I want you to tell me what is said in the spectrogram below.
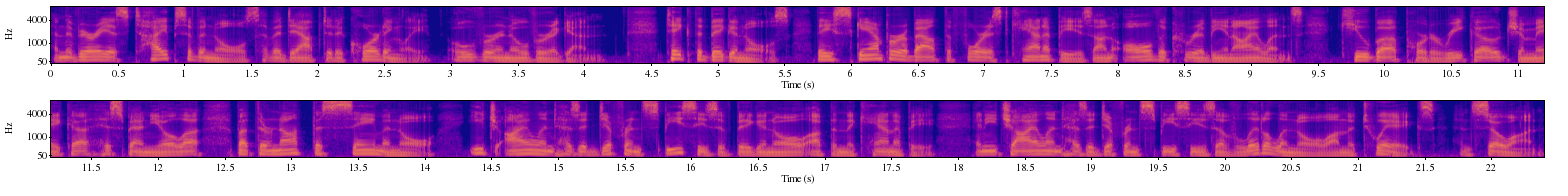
and the various types of anoles have adapted accordingly, over and over again. Take the big anoles. They scamper about the forest canopies on all the Caribbean islands Cuba, Puerto Rico, Jamaica, Hispaniola, but they're not the same anole. Each island has a different species of big anole up in the canopy, and each island has a different species of little anole on the twigs, and so on.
